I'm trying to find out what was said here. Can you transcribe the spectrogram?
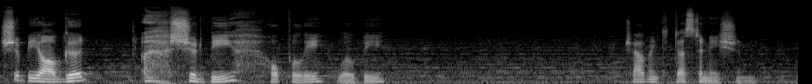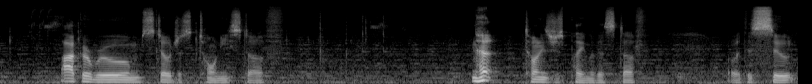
Should be all good. Should be. Hopefully, will be. Traveling to destination. Locker room, still just Tony stuff. Tony's just playing with his stuff. Or with his suit.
